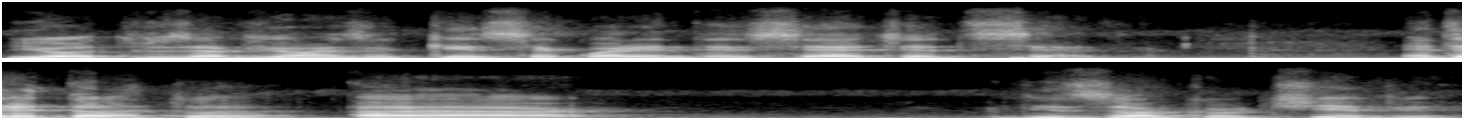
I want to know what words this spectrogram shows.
e outros aviões aqui, C-47, etc. Entretanto, a visão que eu tive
